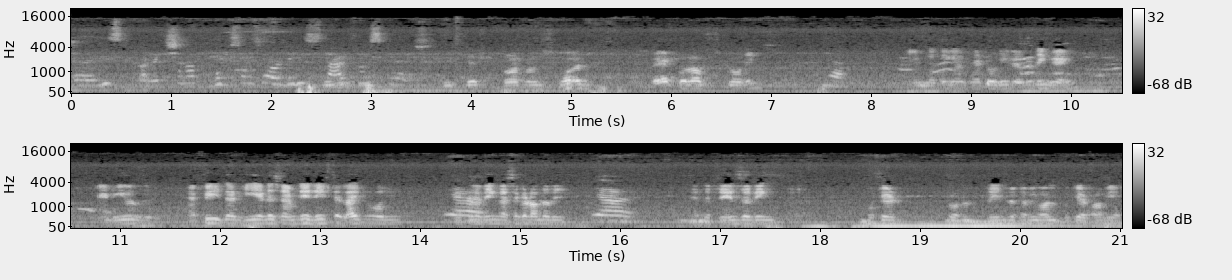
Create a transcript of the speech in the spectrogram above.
uh, his collection of books also, or did he start from scratch? He just brought one small bag full of clothing Yeah. and nothing else. had to leave everything. And he was happy that he and his family reached a life over here. People are being massacred on the way. Yeah. and the trains are being butchered. Total trains are coming all butchered from here.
